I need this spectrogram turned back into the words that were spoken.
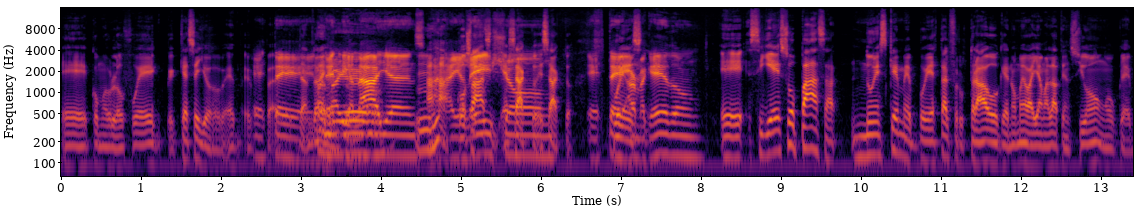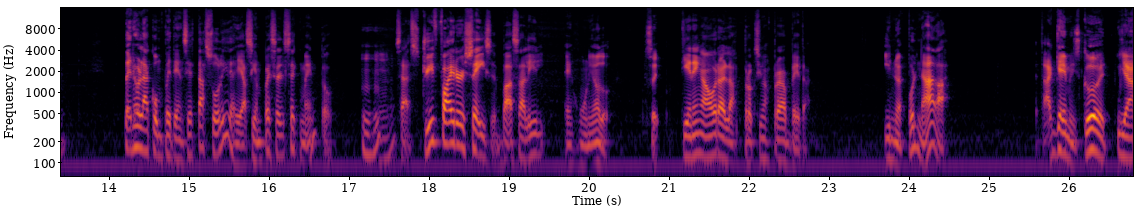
eh, como lo fue, qué sé yo. eh, eh, Este, The Alliance. Ajá, cosas así, exacto, exacto. Este, Pues, Armageddon. Eh, si eso pasa, no es que me voy a estar frustrado o que no me va a llamar la atención o que... Pero la competencia está sólida y así empecé el segmento. O sea, Street Fighter 6 va a salir en junio 2. Sí. Tienen ahora las próximas pruebas beta. Y no es por nada. That game is good. It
